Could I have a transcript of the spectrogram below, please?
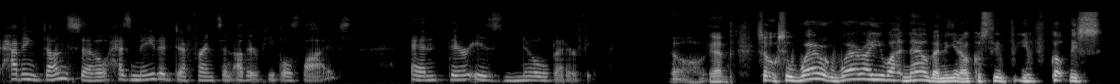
having done so has made a difference in other people's lives and there is no better feeling Oh, yeah. So, so where where are you at now? Then you know, because you've you've got this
